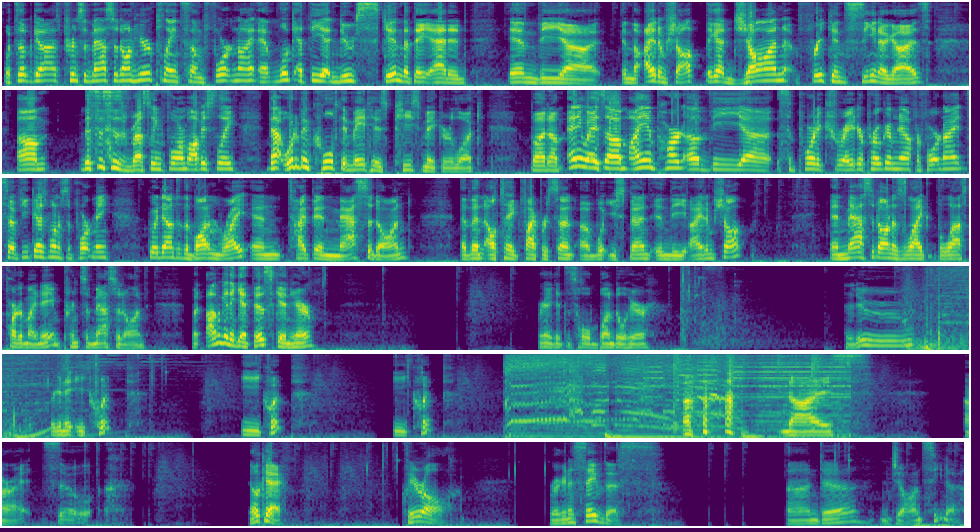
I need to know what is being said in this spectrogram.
What's up guys, Prince of Macedon here, playing some Fortnite, and look at the uh, new skin that they added in the uh, in the item shop. They got John freaking Cena, guys. Um, this is his wrestling form, obviously. That would have been cool if they made his Peacemaker look. But um, anyways, um, I am part of the uh, supported creator program now for Fortnite, so if you guys want to support me, go down to the bottom right and type in Macedon, and then I'll take 5% of what you spend in the item shop. And Macedon is like the last part of my name, Prince of Macedon. But I'm going to get this skin here. We're going to get this whole bundle here. Hello. We're going to equip. Equip. Equip. nice. Alright, so... Okay. Clear all. We're going to save this and uh, John Cena.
